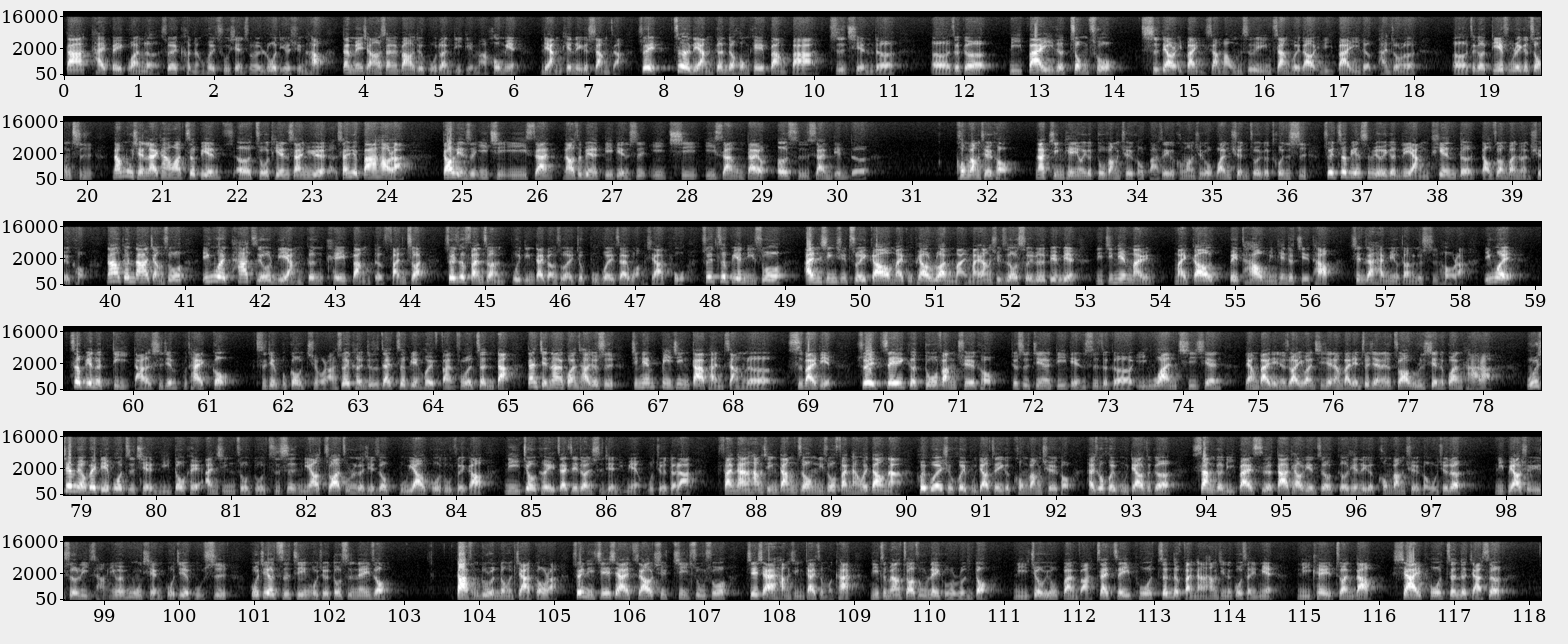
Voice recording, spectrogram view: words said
大家太悲观了，所以可能会出现所谓落底的讯号，但没想到三月八号就波段低点嘛，后面两天的一个上涨，所以这两根的红 K 棒把之前的呃这个礼拜一的重挫吃掉了一半以上嘛，我们是不是已经站回到礼拜一的盘中的呃这个跌幅的一个中值？那目前来看的话，这边呃昨天三月三月八号啦。高点是一七一一三，然后这边的低点是一七一三五，大概有二十三点的空方缺口。那今天用一个多方缺口把这个空方缺口完全做一个吞噬，所以这边是不是有一个两天的倒转反转缺口？那要跟大家讲说，因为它只有两根 K 棒的反转，所以这反转不一定代表说，哎就不会再往下破。所以这边你说安心去追高买股票乱买，买上去之后随随便便，你今天买。买高被套，明天就解套，现在还没有到那个时候啦，因为这边的底打的时间不太够，时间不够久啦，所以可能就是在这边会反复的震荡。但简单的观察就是，今天毕竟大盘涨了四百点，所以这一个多方缺口，就是今天的低点是这个一万七千两百点，就抓一万七千两百点，最简单就抓五日线的关卡啦。五日线没有被跌破之前，你都可以安心做多，只是你要抓住那个节奏，不要过度追高，你就可以在这段时间里面，我觉得啦，反弹行情当中，你说反弹会到哪？会不会去回补掉这一个空方缺口？还是说回补掉这个上个礼拜四的大跳链之后隔天的一个空方缺口？我觉得你不要去预设立场，因为目前国际的股市、国际的资金，我觉得都是那一种大幅度轮动的架构啦，所以你接下来只要去记住说。接下来行情该怎么看？你怎么样抓住肋骨的轮动，你就有办法在这一波真的反弹行情的过程里面，你可以赚到下一波真的假设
